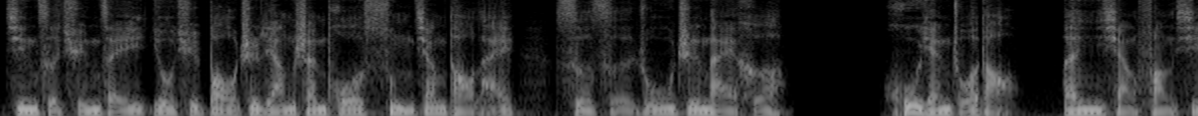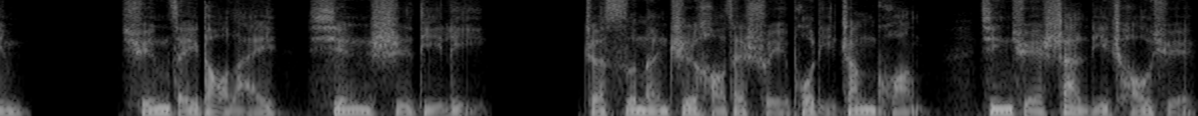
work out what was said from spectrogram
今次群贼又去报知梁山坡宋江到来，似此如之奈何？”呼延灼道：“恩相放心，群贼到来，先失地利，这厮们只好在水泊里张狂。今却擅离巢穴，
